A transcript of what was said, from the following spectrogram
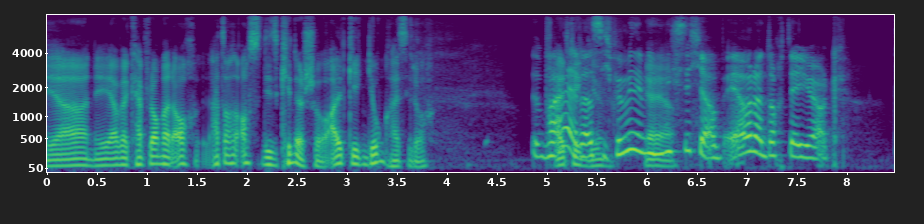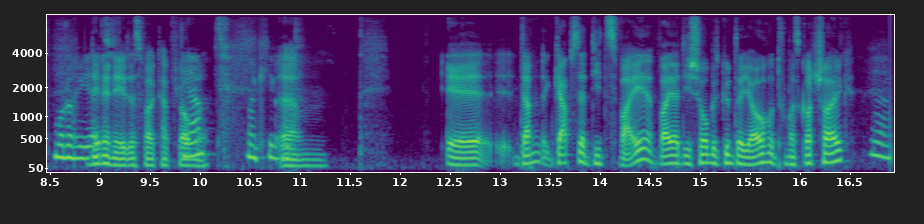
ja, nee, aber Kai Pflaume hat auch, hat auch, auch so diese Kindershow. Alt gegen Jung heißt sie doch. War Alt er das? Jörg. Ich bin mir nämlich Ja, ja. nicht sicher, ob er oder doch der Jörg moderiert. Nee, nee, nee, das war Kai Pflaume. Ja? Okay, gut. Ähm, äh, dann gab's ja die zwei, war ja die Show mit Günter Jauch und Thomas Gottschalk. ja.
